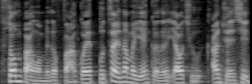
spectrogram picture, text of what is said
松绑我们的法规，不再那么严格的要求安全性，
